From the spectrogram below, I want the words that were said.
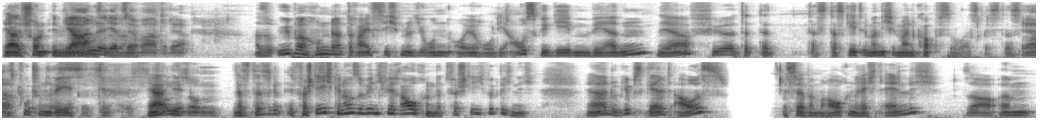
ja, schon im Jahr. Handel jetzt sagen. erwartet, ja. Also über 130 Millionen Euro, die ausgegeben werden, ja, für, das, das, das, das geht immer nicht in meinen Kopf, sowas. Das, das, ja das tut schon das weh. das ist Ja. Das, das verstehe ich genauso wenig wie Rauchen. Das verstehe ich wirklich nicht. Ja, du gibst Geld aus. Ist ja beim Rauchen recht ähnlich. So, ähm,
